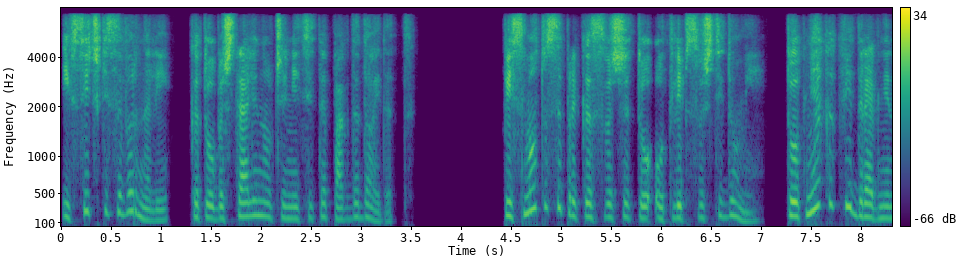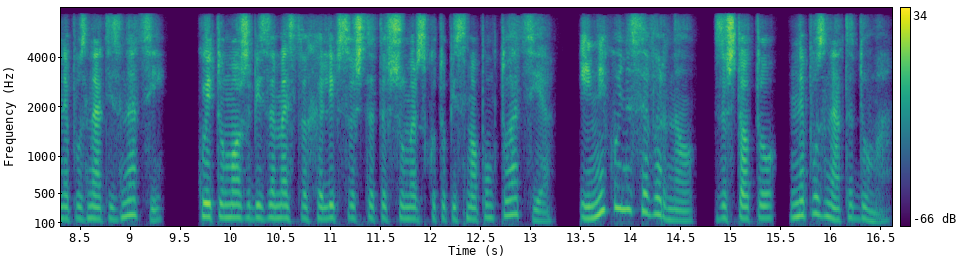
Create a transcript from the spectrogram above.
и всички се върнали, като обещали на учениците пак да дойдат. Писмото се прекъсваше то от липсващи думи, то от някакви дребни непознати знаци, които може би заместваха липсващата в шумерското писмо пунктуация, и никой не се върнал, защото непозната дума.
